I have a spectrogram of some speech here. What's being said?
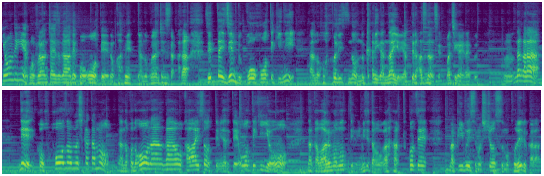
基本的にはこうフランチャイズ側でこう大手の加盟、あのフランチャイズだから、絶対全部合法的に、あの法律の抜かりがないようにやってるはずなんですよ。間違いなく。うん。だから、で、こう、報道の仕方も、あの、このオーナー側をかわいそうって見立てて、大手企業をなんか悪者っていうふうに見せた方が、当然、まあ PV 数も視聴数も取れるから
